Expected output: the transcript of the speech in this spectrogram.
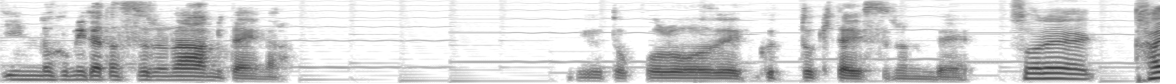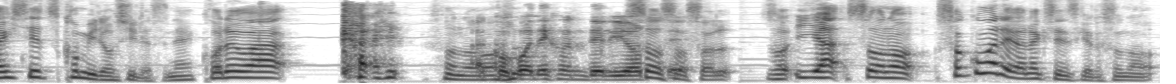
韻の踏み方するな、みたいな、いうところでグッときたりするんで、それ解説込みでほしいですね。これはそのあここで踏んでるよって。そうそうそう。そういやそのそこまではなくていいんですけどその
